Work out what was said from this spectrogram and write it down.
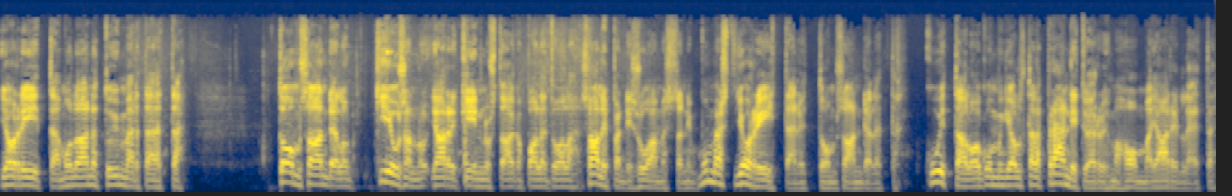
jo riittää. Mulle on annettu ymmärtää, että Tom Sandel on kiusannut Jari Kinnusta aika paljon tuolla salibändi Suomessa, niin mun mielestä jo riittää nyt Tom Sandel, että kuittailu on kumminkin ollut täällä brändityöryhmä homma Jarille, että,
